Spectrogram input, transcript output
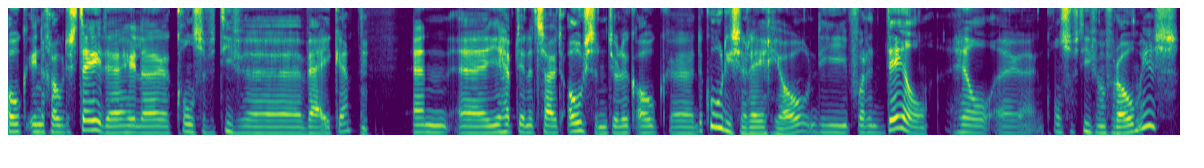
ook in de grote steden hele conservatieve eh, wijken. En eh, je hebt in het Zuidoosten natuurlijk ook eh, de Koerdische regio... die voor een deel heel conservatief en vroom is...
